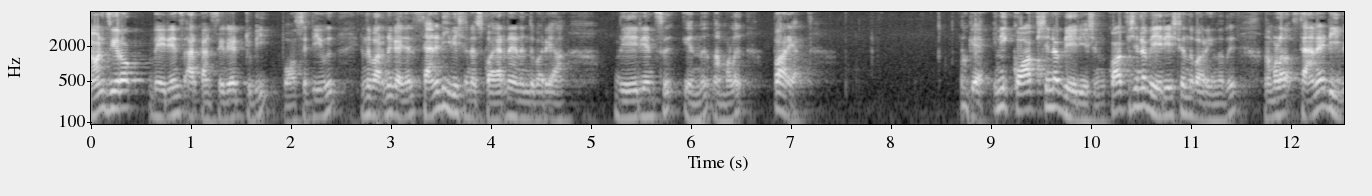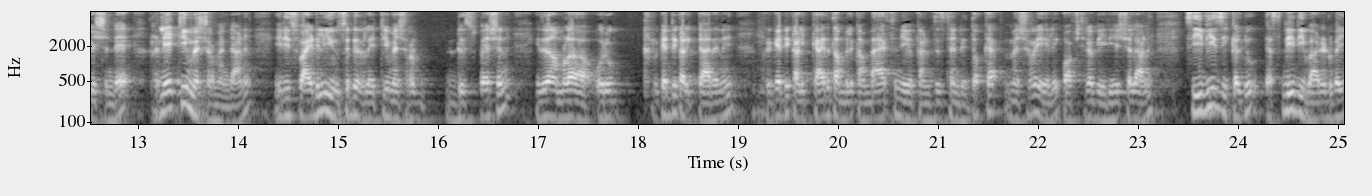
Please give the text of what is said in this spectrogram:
non zero variance are considered to be positive എന്ന് പറഞ്ഞു കഴിഞ്ഞാൽ സ്റ്റാൻഡേർഡ് ഡീവിയേഷന്റെ സ്ക്വയറിനാണ് എന്ത് പറയുക വേരിയൻസ് എന്ന് നമ്മൾ പറയാം. ഓക്കെ ഇനി കോഫിഷ്യന്റെ വേരിയേഷൻ കോഫിഷ്യന്റെ വേരിയേഷൻ എന്ന് പറയുന്നത് നമ്മൾ സ്റ്റാൻഡേർഡ് ഡീവിയേഷന്റെ റിലേറ്റീവ് മെഷർമെന്റ് ആണ്. It is widely used relative measure dispersion ഇത് നമ്മൾ ഒരു ക്രിക്കറ്റ് കളിക്കാരന് ക്രിക്കറ്റ് കളിക്കാർ തമ്മിൽ കമ്പാരിസൺ ചെയ്യുക കൺസിസ്റ്റന്റ് ഇതൊക്കെ മെഷർ ചെയ്യൽ കോഫിഷ്യന്റെ വേരിയേഷനിലാണ് C V equal to S D divided by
